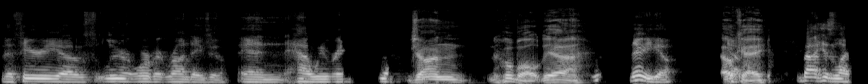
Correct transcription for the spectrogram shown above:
the theory of lunar orbit rendezvous and how we were. John Houbolt, yeah. There you go. Okay. Yeah, about his life.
